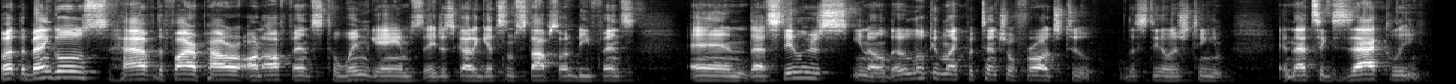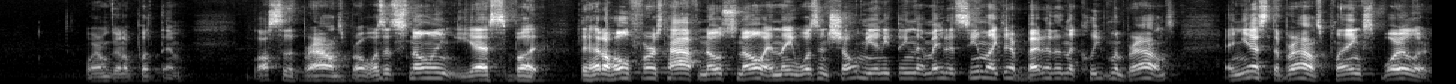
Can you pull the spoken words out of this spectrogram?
But the Bengals have the firepower on offense to win games. They just got to get some stops on defense. And that Steelers, you know, they're looking like potential frauds too, the Steelers team. And that's exactly where I'm going to put them. Lost to the Browns, bro. Was it snowing? Yes, but they had a whole first half, no snow, and they wasn't showing me anything that made it seem like they're better than the Cleveland Browns. And yes, the Browns playing spoiler.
